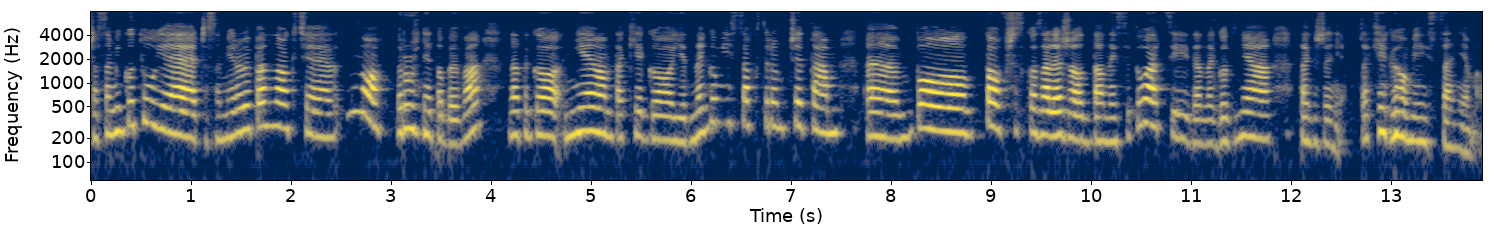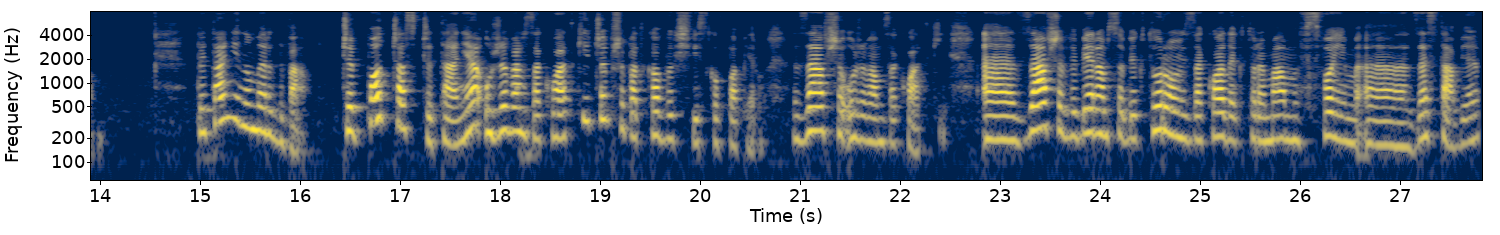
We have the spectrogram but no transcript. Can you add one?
Czasami gotuję, czasami robię paznokcie, no różnie to bywa, dlatego nie mam takiego jednego miejsca, w którym czytam, bo to wszystko zależy od danej sytuacji, danego dnia, także nie, takiego miejsca nie mam. Pytanie numer dwa. Czy podczas czytania używasz zakładki czy przypadkowych świstków papieru? Zawsze używam zakładki. E, zawsze wybieram sobie którąś z zakładek, które mam w swoim e, zestawie.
